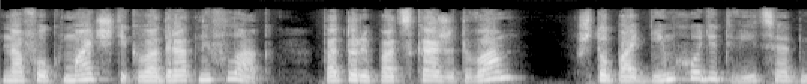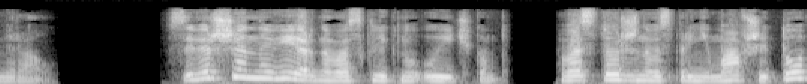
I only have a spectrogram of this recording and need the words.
на фок-мачте квадратный флаг, который подскажет вам, что под ним ходит вице-адмирал. «Совершенно верно!» — воскликнул Уичкомп, восторженно воспринимавший то,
